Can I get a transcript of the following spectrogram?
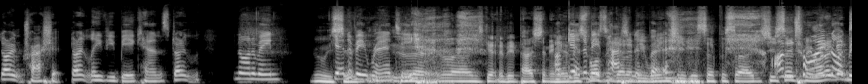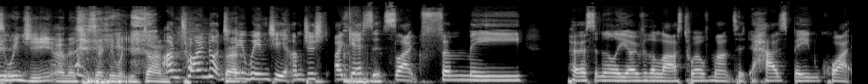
Don't trash it. Don't leave your beer cans. Don't you know what I mean? Ooh, getting a said- bit ranty. Getting a bit passionate. I'm here. getting This a bit wasn't going to be passionate, whingy this episode. She I'm said to me, "We're not going to be whingy," and that's exactly what you've done. I'm trying not to be whingy. I'm just, I guess it's like for me personally, over the last 12 months, it has been quite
